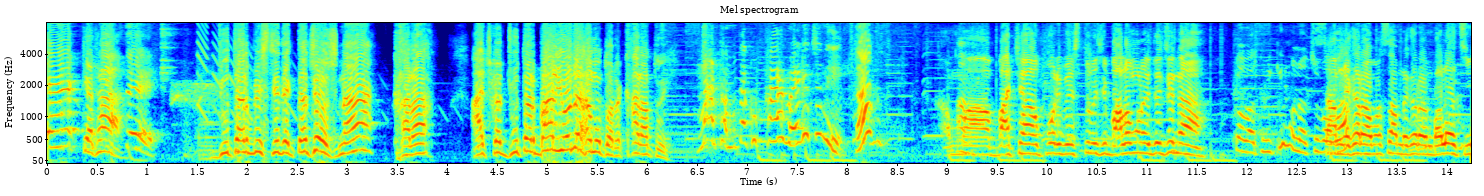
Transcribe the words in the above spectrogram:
দেখ কেঠা? জুতার বৃষ্টি দেখতেছোস না? খারা আজকাল জুতার বাড়িও না হামু তোর খারা তুই। মাথা মুথা খুব খারাপ হয়ে গেছে নি হ্যাঁ? আম্মা বাঁচাও পরিবেশ তো বেশি ভালো মনে হইতেছে না। বাবা তুমি কি মনে হচ্ছে বাবা? সামনে খারাপ আমার সামনে খারাপ ভালো আছি।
